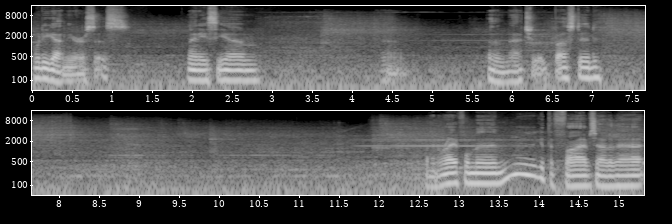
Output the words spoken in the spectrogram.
What do you got in the Ursus? 9 ECM. Uh, other than that, you look busted. Fine rifleman. Get the fives out of that.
